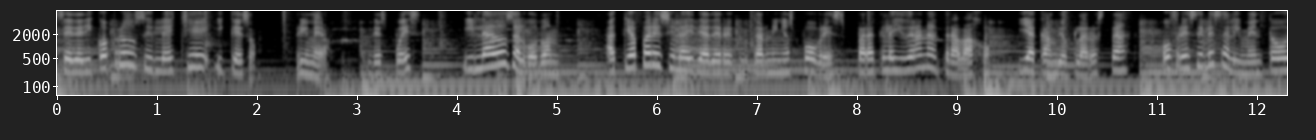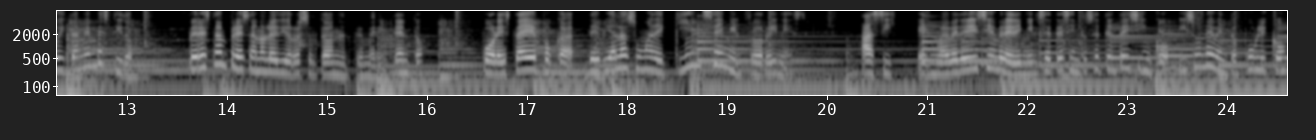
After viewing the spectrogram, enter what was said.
Se dedicó a producir leche y queso, primero. Después, hilados de algodón. Aquí apareció la idea de reclutar niños pobres para que le ayudaran al trabajo y a cambio, claro está, ofrecerles alimento y también vestido pero esta empresa no le dio resultado en el primer intento. Por esta época debía la suma de 15 mil florines. Así, el 9 de diciembre de 1775 hizo un evento público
